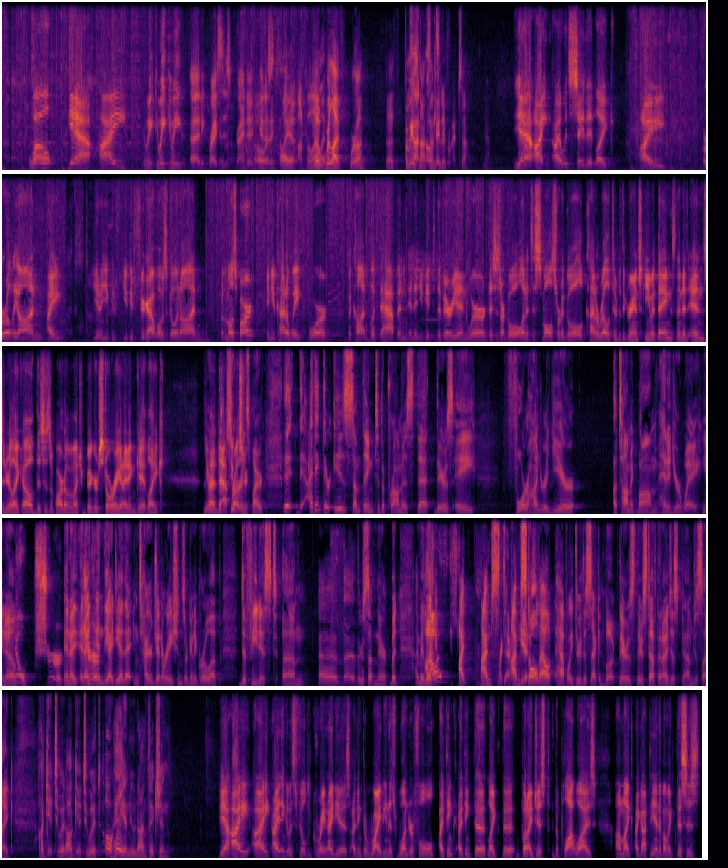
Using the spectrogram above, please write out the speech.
Well, yeah, I Can we? Can we? Can we? Uh, I think Bryce is trying to Oh, get us. Oh yeah. On the Oh, line. we're live. We're on. That, Are this we is on? not Okay, sensitive. never mind. So, yeah. Yeah, I I would say that like I early on I you know you could you could figure out what was going on for the most part and you kind of wait for the conflict to happen and then you get to the very end where this is our goal and it's a small sort of goal kind of relative to the grand scheme of things and then it ends and you're like oh this is a part of a much bigger story and I didn't get like You're Uh, that super frustra- inspired. It- I think there is something to the promise that there's a 400 year atomic bomb headed your way. You know. oh sure and I and, sure. I and the idea that entire generations are going to grow up defeatist. Um, uh, there's something there, but I mean, look, Oh, I I'm st- Right I'm stalled out halfway through the second book. There's there's stuff that I just I'm just like, I'll get to it. I'll get to it. Oh, hey, a new nonfiction. Yeah, I, I I think it was filled with great ideas. I think the writing is wonderful. I think I think the like the but I just the plot wise, I'm like I got to the end of it, I'm like this is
